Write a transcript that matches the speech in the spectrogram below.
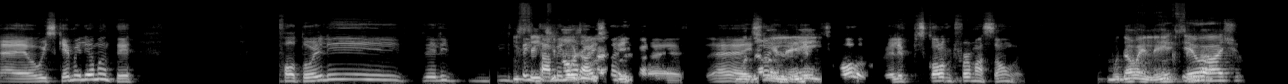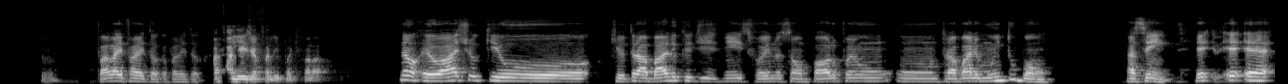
é, o esquema ele ia manter. Faltou ele, ele tentar melhorar isso aí, cara. É, é isso aí. Ele é psicólogo, ele é psicólogo de formação, velho. Mudar o elenco. Eu lá. acho. Fala aí, fala aí, Toca, fala aí, Toca. Já falei, já falei, pode falar. Não, eu acho que o, que o trabalho que o Diniz foi no São Paulo foi um, um trabalho muito bom. Assim, é, é,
